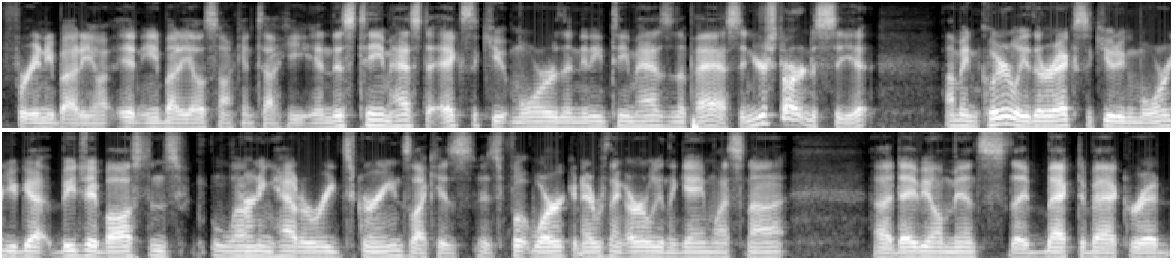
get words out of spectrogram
for anybody uh, anybody else on Kentucky, and this team has to execute more than any team has in the past, and you're starting to see it. I mean, clearly they're executing more. You got BJ Boston's learning how to read screens, like his his footwork and everything early in the game last night. Uh, Davion Mintz, they back to back read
